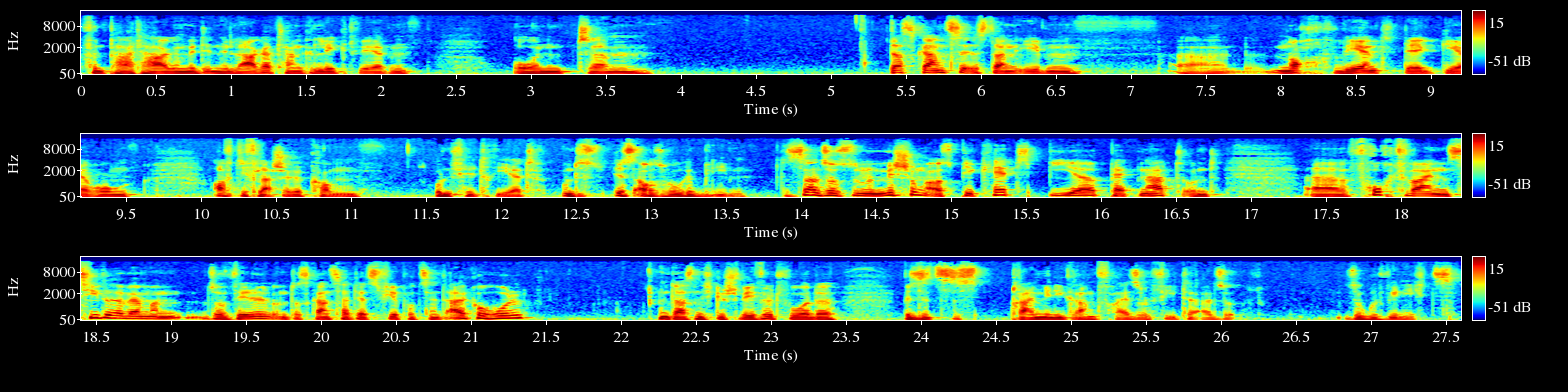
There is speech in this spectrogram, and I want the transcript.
für ein paar Tage mit in den Lagertank gelegt werden. Und ähm, das Ganze ist dann eben äh, noch während der Gärung auf die Flasche gekommen, unfiltriert. Und es ist auch so geblieben. Das ist also so eine Mischung aus Piquette, Bier, Petnat und äh, Fruchtwein, Cidre, wenn man so will. Und das Ganze hat jetzt 4% Alkohol. Und da es nicht geschwefelt wurde, besitzt es 3 Milligramm Freisulfite, also so gut wie nichts.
